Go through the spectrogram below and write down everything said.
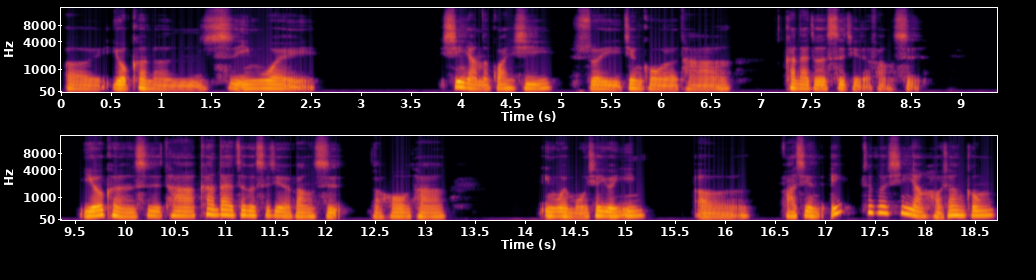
呃，有可能是因为信仰的关系，所以建构了他看待这个世界的方式；也有可能是他看待这个世界的方式，然后他因为某一些原因，呃，发现诶，这个信仰好像跟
